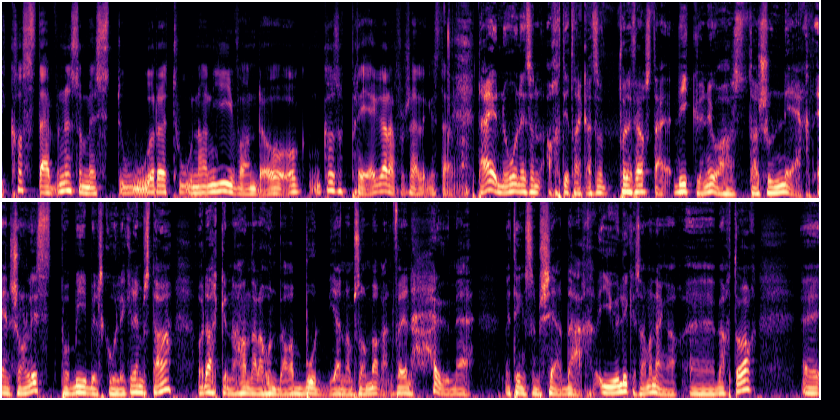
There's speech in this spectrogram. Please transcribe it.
i hva stevner som er store, toneangivende, og, og, hva som preger de forskjellige stevnene? Det er jo noen litt sånn artige trekk. Altså, for det første, Vi kunne jo ha stasjonert en journalist på bibelskole i Grimstad, og der kunne han eller hun bare bodd gjennom sommeren. For det er en haug med, med ting som skjer der, i ulike sammenhenger eh, hvert år. Eh,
